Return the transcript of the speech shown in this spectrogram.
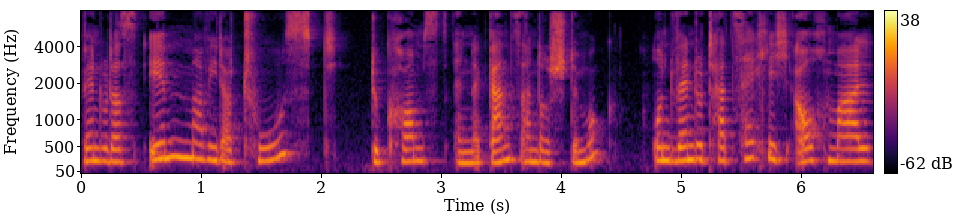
wenn du das immer wieder tust, du kommst in eine ganz andere Stimmung. Und wenn du tatsächlich auch mal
